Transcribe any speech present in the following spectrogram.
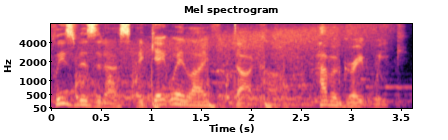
please visit us at gatewaylife.com. Have a great week.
